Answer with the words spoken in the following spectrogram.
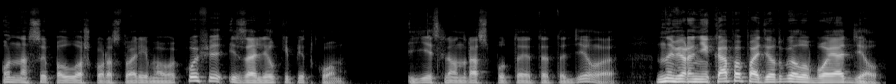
Он насыпал ложку растворимого кофе и залил кипятком. Если он распутает это дело, наверняка попадет в голубой отдел.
